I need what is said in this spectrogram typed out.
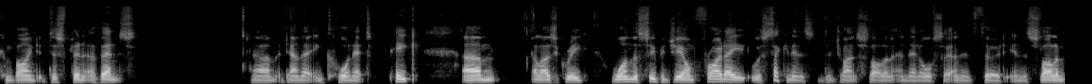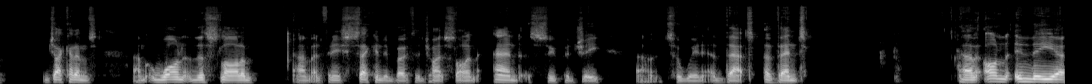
combined discipline events um, down there in Coronet Peak. Um, Eliza Grigg won the Super G on Friday, was second in the giant slalom, and then also and then third in the slalom. Jack Adams um, won the slalom um, and finished second in both the giant slalom and Super G uh, to win that event. Um, on in the uh,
